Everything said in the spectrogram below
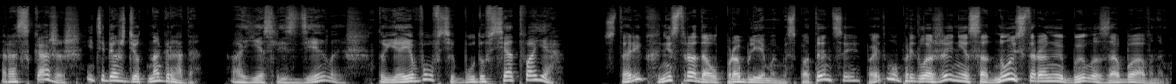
«Расскажешь, и тебя ждет награда. А если сделаешь, то я и вовсе буду вся твоя». Старик не страдал проблемами с потенцией, поэтому предложение с одной стороны было забавным.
